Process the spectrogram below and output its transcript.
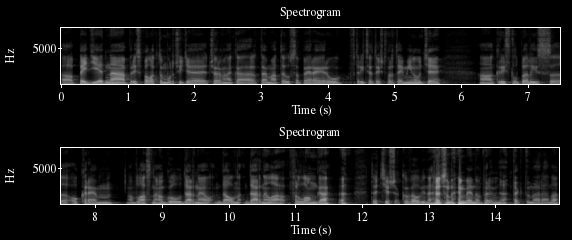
5-1. Prispela k tomu určite červená karta Mateusa Pereiru v 34. minúte. Crystal Palace e, okrem vlastného gólu Darnell, Darnella Frlonga, to je tiež ako veľmi náročné meno pre mňa, takto na ráno,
